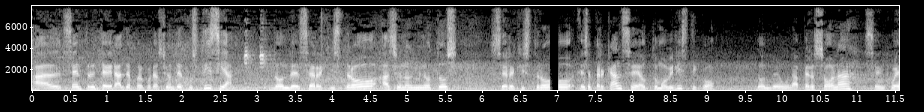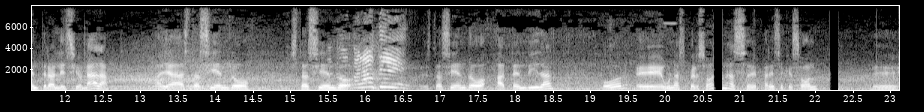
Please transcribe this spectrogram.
al Centro Integral de Procuración de Justicia donde se registró hace unos minutos se registró ese percance automovilístico donde una persona se encuentra lesionada. Allá está siendo está siendo está siendo atendida por eh, unas personas, eh, parece que son eh,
